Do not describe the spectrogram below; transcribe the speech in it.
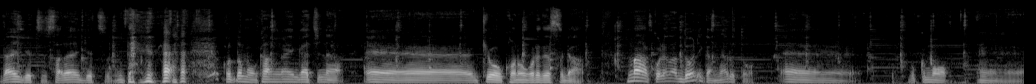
来月再来月みたいなことも考えがちな、えー、今日この頃ですがまあこれはどうにかなると、えー、僕も、え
